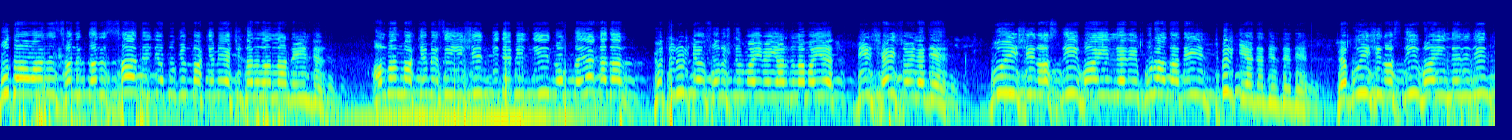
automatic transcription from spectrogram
Bu davanın sanıkları sadece bugün mahkemeye çıkarılanlar değildir. Alman mahkemesi işin gidebildiği noktaya kadar götürürken soruşturmayı ve yargılamayı bir şey söyledi. Bu işin asli failleri burada değil Türkiye'dedir dedi. Ve bu işin asli faillerinin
